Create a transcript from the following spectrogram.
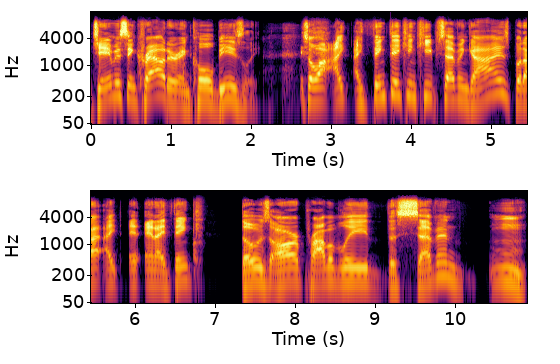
Jamison Crowder and Cole Beasley. So I, I think they can keep seven guys, but I, I and I think those are probably the seven. Mm.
